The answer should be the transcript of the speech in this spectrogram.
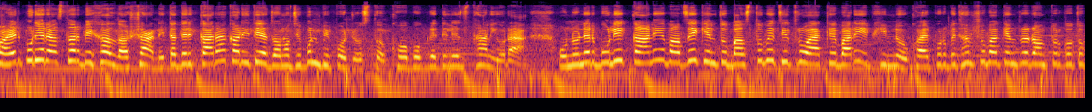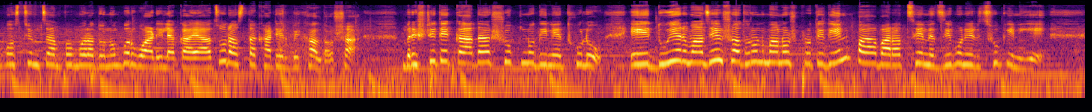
খয়েরপুরে রাস্তার বেহাল দশা। নেতাদের কারাকারিতে জনজীবন বিপর্যস্ত। ক্ষোভ উগড়ে দিলেন স্থানীয়রা। উন্নয়নের বলি কানে বাজে, কিন্তু বাস্তবে চিত্র একেবারে ভিন্ন। খয়েরপুর বিধানসভা কেন্দ্রের অন্তর্গত পশ্চিম চাম্পামোড়া দু নম্বর ওয়ার্ড এলাকায় আজও রাস্তাঘাটের বেহাল দশা। বৃষ্টিতে কাদা, শুকনো দিনে ধুলো। এই দুইয়ের মাঝে সাধারণ মানুষ প্রতিদিন পা বাড়াচ্ছেন জীবনের ঝুঁকি নিয়ে।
